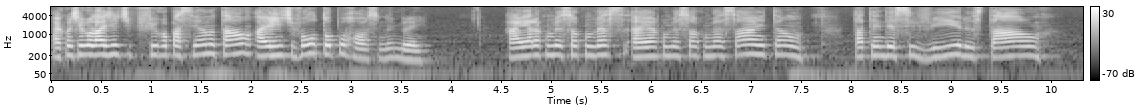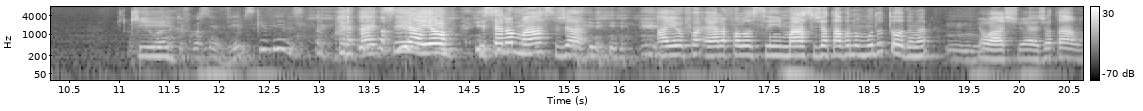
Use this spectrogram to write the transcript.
Aí quando chegou lá a gente ficou passeando e tal, aí a gente voltou pro hostel, lembrei. Aí ela começou a conversar, aí ela começou a conversar, ah, então, tá tendo esse vírus tal. Que... Tu ficou assim, vírus? Que vírus? aí, sim, aí eu. Isso era março já. Aí eu, ela falou assim, março já tava no mundo todo, né? Uhum. Eu acho, é, já tava.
